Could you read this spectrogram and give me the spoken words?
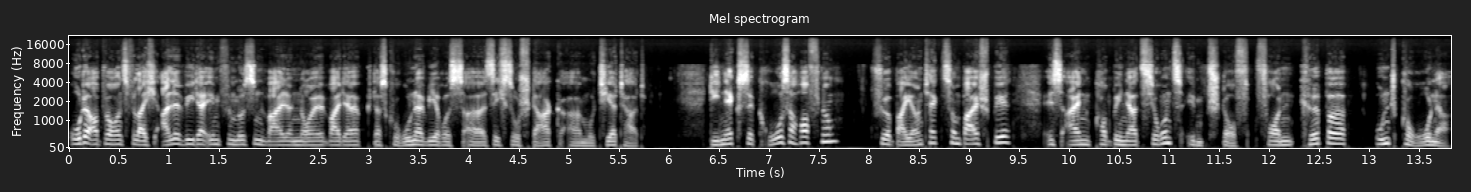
oder ob wir uns vielleicht alle wieder impfen müssen, weil, neu, weil der, das Coronavirus äh, sich so stark äh, mutiert hat. Die nächste große Hoffnung für BioNTech zum Beispiel ist ein Kombinationsimpfstoff von Grippe und Corona.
